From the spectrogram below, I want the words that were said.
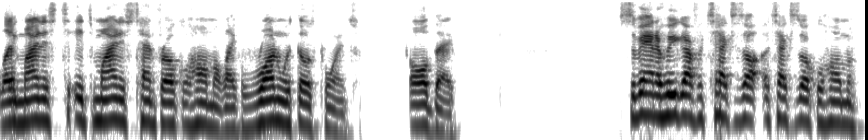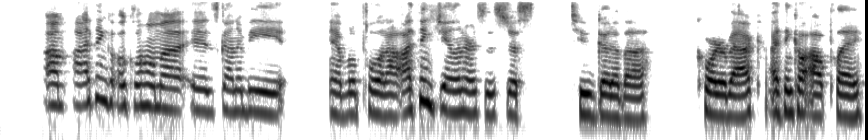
Like minus, t- it's minus ten for Oklahoma. Like run with those points all day. Savannah, who you got for Texas? uh, Texas, Oklahoma. Um, I think Oklahoma is gonna be able to pull it out. I think Jalen Hurts is just too good of a quarterback. I think he'll outplay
